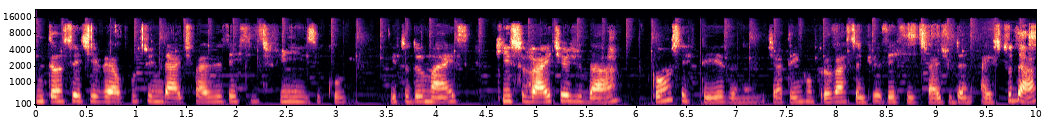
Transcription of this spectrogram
Então, se você tiver a oportunidade de fazer exercício físico e tudo mais, que isso vai te ajudar, com certeza, né? Já tem comprovação que o exercício vai ajudando a estudar.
